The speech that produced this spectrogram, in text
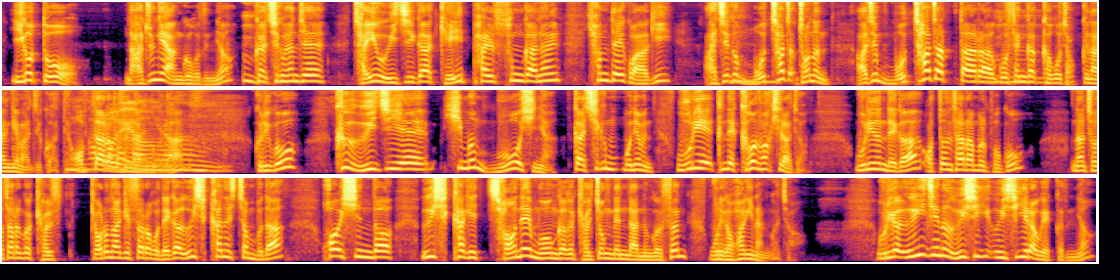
이것도 나중에 안 거거든요. 음. 그러니까 지금 현재 자유 의지가 개입할 순간을 현대 과학이 아직은 음. 못 찾아. 저는 아직 못 찾았다라고 생각하고 접근하는 게 맞을 것 같아요. 없다라고 음. 것보다. 음. 그리고 그 의지의 힘은 무엇이냐? 그러니까 지금 뭐냐면 우리의 근데 그건 확실하죠. 우리는 내가 어떤 사람을 보고 난 저 사람과 결, 결혼하겠어라고 내가 의식하는 시점보다 훨씬 더 의식하기 전에 무언가가 결정된다는 것은 우리가 확인한 거죠. 우리가 의지는 의식 의식이라고 했거든요.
